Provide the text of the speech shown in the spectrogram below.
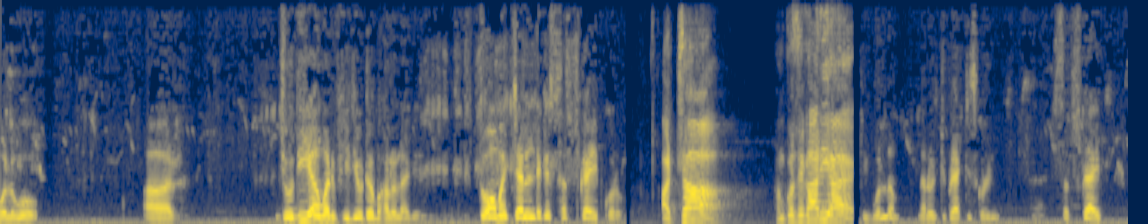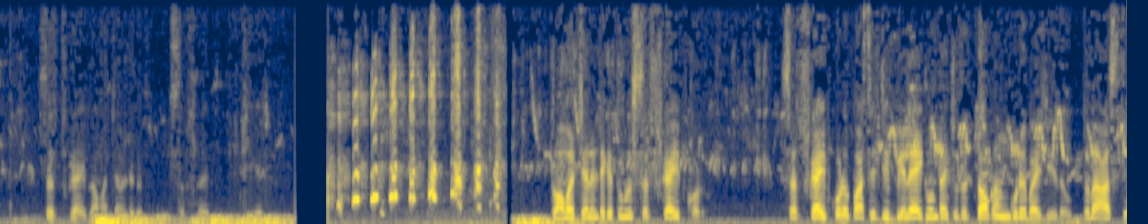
বলবো আর যদি আমার ভিডিওটা ভালো লাগে তো আমার চ্যানেলটাকে সাবস্ক্রাইব করো अच्छा हमको सिखा रिया है ঠিক বললাম না একটু প্র্যাকটিস করিনি সাবস্ক্রাইব সাবস্ক্রাইব আমার চ্যানেলটাকে সাবস্ক্রাইব ঠিক আছে তো আমার চ্যানেলটাকে তোমরা সাবস্ক্রাইব করো সাবস্ক্রাইব করো পাশে যে বেল আইকনটা আছে ওটা টকাং করে বাজিয়ে দাও। তবে আসতে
